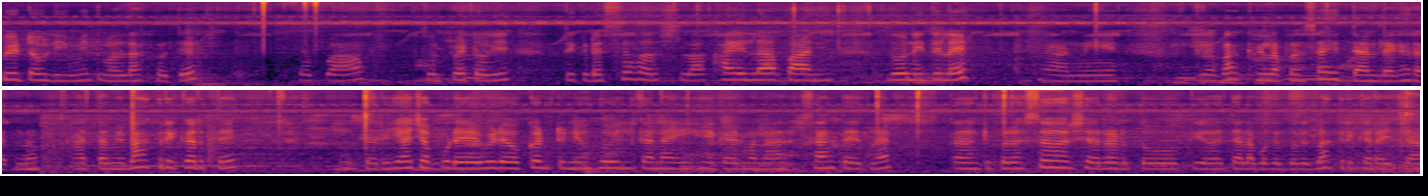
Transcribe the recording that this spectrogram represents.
पेटवली मी तुम्हाला दाखवते. हे पहा चूल पेटवली. तिकडे सहर्सला खायला पाणी दोन्ही दिलंय. आणि इकडे भाकरीला पण साहित्य आणलंय घरातनं. आता मी भाकरी करते. तर याच्यापुढे व्हिडिओ कंटिन्यू होईल का नाही हे काही मला सांगता येत नाही. कारण की परत सहर्ष रडतो किंवा त्याला बघत बघत भाकरी करायच्या.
